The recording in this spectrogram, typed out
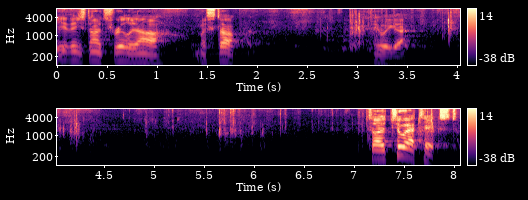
Gee, these notes really are messed up. Here we go. So, to our text.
